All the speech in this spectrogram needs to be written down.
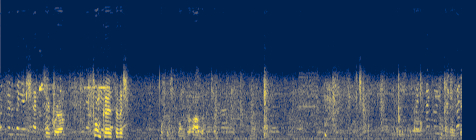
Potwierdzenie z kartą. Dziękuję. Tomkę jeszcze weź. Po co ci słonko? A, do picia. Dzięki.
